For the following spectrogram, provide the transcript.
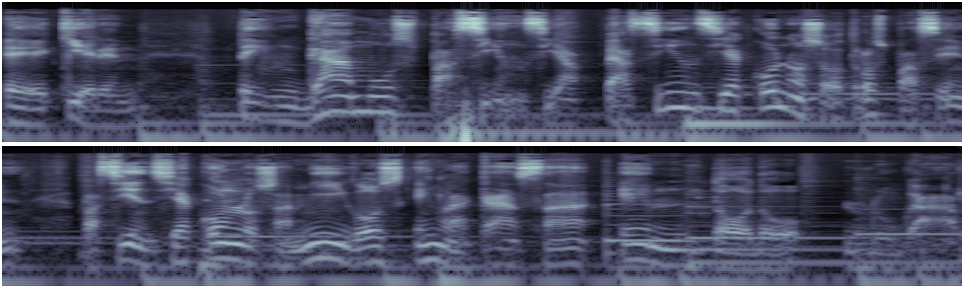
eh, quieren. Tengamos paciencia, paciencia con nosotros, paciencia con los amigos, en la casa, en todo lugar.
